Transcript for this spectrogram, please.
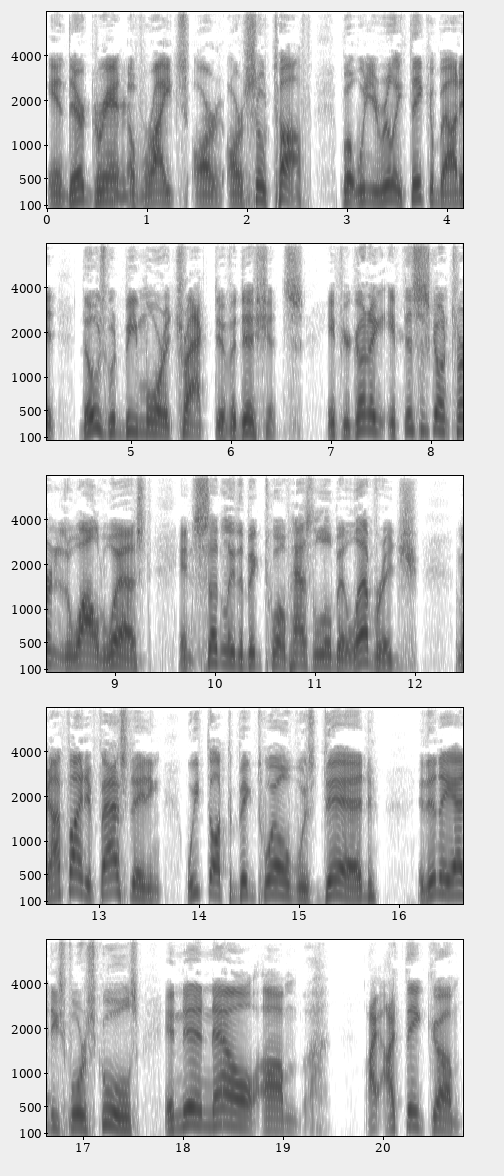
and their grant mm-hmm. of rights are are so tough. but when you really think about it, those would be more attractive additions. If you're to, if this is going to turn into the Wild West, and suddenly the Big 12 has a little bit of leverage, I mean, I find it fascinating. We thought the Big 12 was dead, and then they add these four schools, and then now, um, I, I think. Um,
